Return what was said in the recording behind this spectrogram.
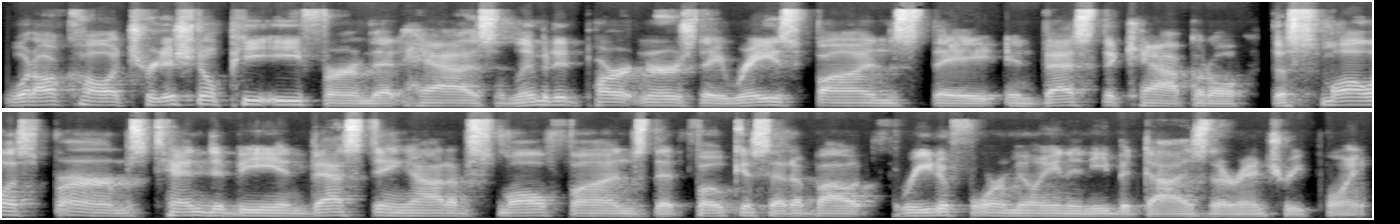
what i'll call a traditional pe firm that has limited partners they raise funds they invest the capital the smallest firms tend to be investing out of small funds that focus at about 3 to 4 million in ebitda as their entry point.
